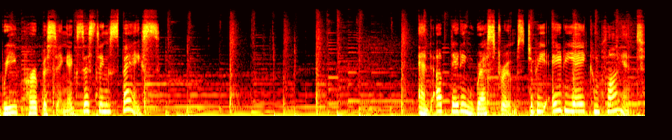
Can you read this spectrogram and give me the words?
repurposing existing space, and updating restrooms to be ADA compliant.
